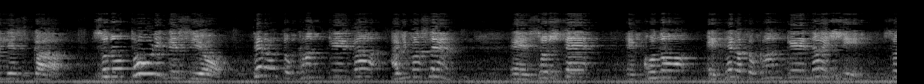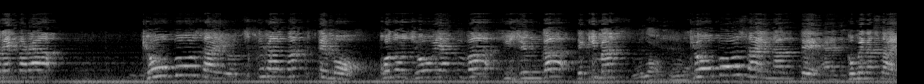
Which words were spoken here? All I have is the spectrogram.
ないですか？その通りですよ。テロと関係がありません、えー、そして、えー、この、えー、テロと関係ないしそれから共謀罪を作らなくてもこの条約は批准ができます。共謀罪なんて、えごめんなさい。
